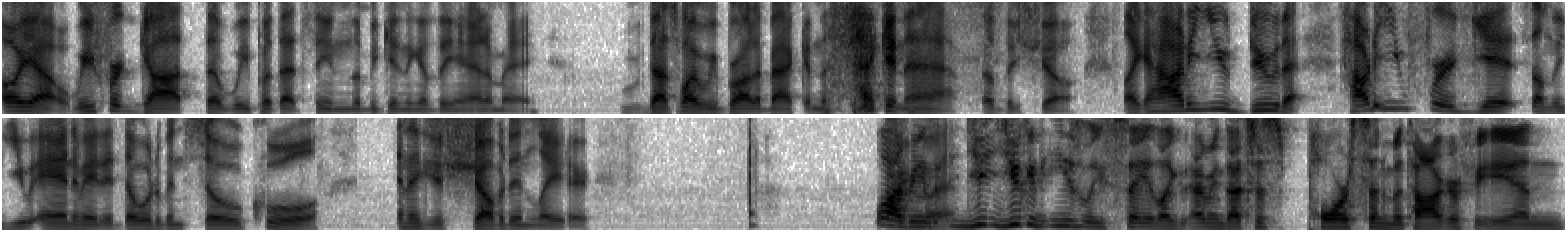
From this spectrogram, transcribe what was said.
oh yeah, we forgot that we put that scene in the beginning of the anime that's why we brought it back in the second half of the show. Like, how do you do that? How do you forget something you animated that would have been so cool and then just shove it in later? Well, I mean, you you could easily say like I mean that's just poor cinematography, and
